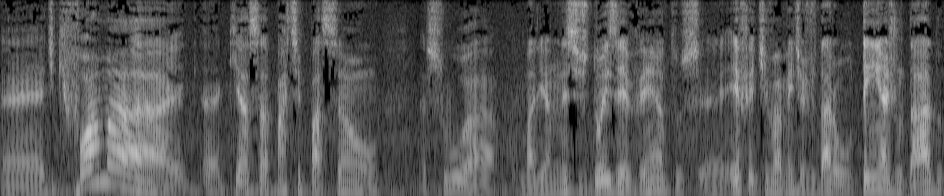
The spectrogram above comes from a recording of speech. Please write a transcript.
É, de que forma é, que essa participação sua, Mariana, nesses dois eventos é, efetivamente ajudaram ou tem ajudado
